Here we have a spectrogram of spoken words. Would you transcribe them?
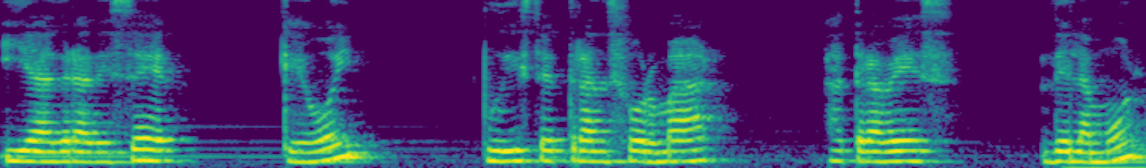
y agradecer que hoy pudiste transformar a través del amor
